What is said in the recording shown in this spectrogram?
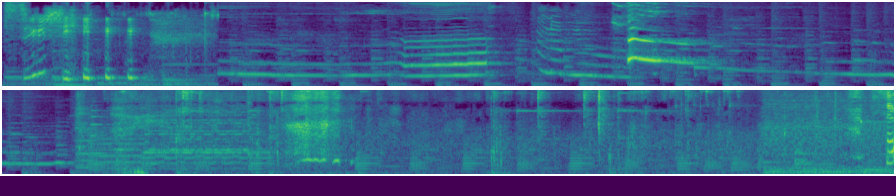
Sushi. So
